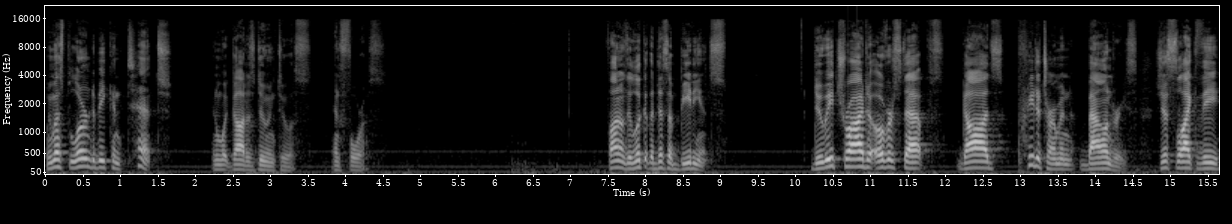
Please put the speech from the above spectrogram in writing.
We must learn to be content in what God is doing to us and for us. Finally, look at the disobedience. Do we try to overstep God's predetermined boundaries, just like the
